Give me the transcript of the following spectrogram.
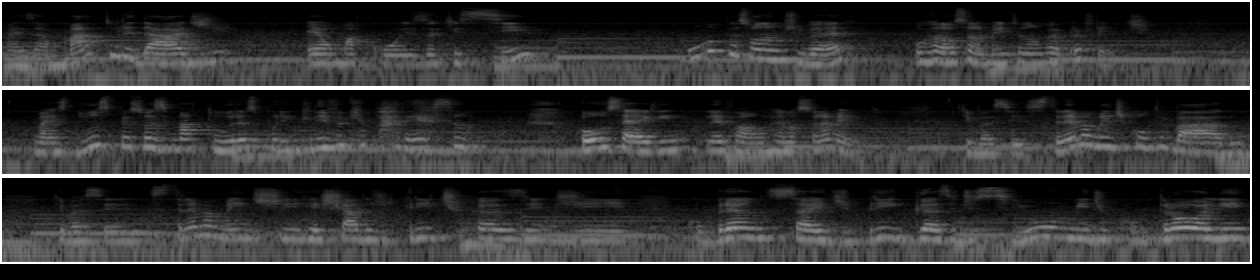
mas a maturidade é uma coisa que se uma pessoa não tiver, o relacionamento não vai para frente. Mas duas pessoas imaturas, por incrível que pareçam, conseguem levar um relacionamento que vai ser extremamente conturbado, que vai ser extremamente recheado de críticas e de cobrança e de brigas e de ciúme, de controle,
